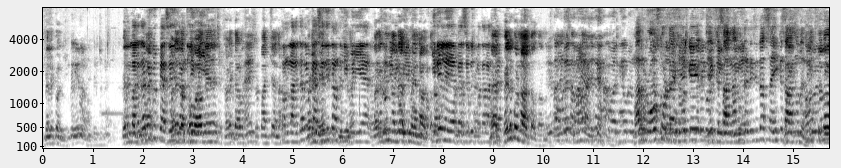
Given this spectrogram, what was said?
ਬਿਲਕੁਲ ਜੀ। ਬਿਲਕੁਲ ਲੱਗਦਾ ਵੀ ਕੋਈ ਪੈਸੇ ਦੀ ਧਾਂਦਲੀ ਹੋਈ ਹੈ। ਦੇ ਸਾਡੇ ਕਰਮ ਸਿੰਘ ਸਰਪੰਚ ਹੈ ਨਾ। ਤੁਹਾਨੂੰ ਲੱਗਦਾ ਵੀ ਬੜੀ ਪੈਸੇ ਦੀ ਮਿਹਨਤ ਧਾਂਦਲੀ ਕੀਤੀ ਹੋਈ ਹੈ? ਅਗਰ ਉਹਨੂੰ ਕਹਿੰਦਾ ਸੀ ਮੈਂ ਨਾਲ। ਕਿਹਨੇ ਲਏ ਆ ਪੈਸੇ ਕੁਝ ਪਤਾ ਮੈਂ ਲੱਗਦਾ? ਬਿਲਕੁਲ ਨਾਲ ਚੱਲਦਾ ਹੁੰਦਾ। ਇਹ ਤਾਂ ਹੁਣ ਸਾਹਮਣੇ ਆ ਜਾਏਗਾ ਮਰ ਰੋਜ਼ ਤੁਹਾਡਾ ਇਹ ਹੈ ਕਿ ਜੇ ਕਿਸਾਨਾਂ ਨੂੰ ਦੇਣੀ ਸੀ ਤਾਂ ਸਹੀ ਕਿਸਾਨ ਨੂੰ ਹਾਂ ਦੇਣੀ ਚਲੋ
